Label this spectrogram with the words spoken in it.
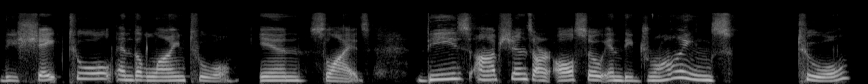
the shape tool and the line tool in slides. These options are also in the drawings tool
